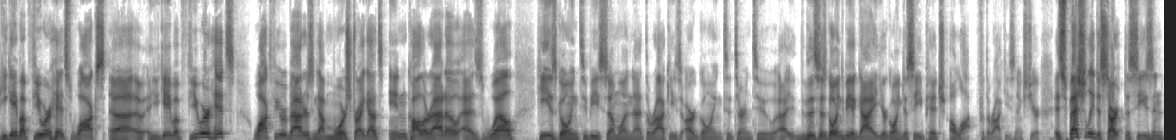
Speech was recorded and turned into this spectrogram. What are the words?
He gave up fewer hits, walks. Uh, he gave up fewer hits, walked fewer batters, and got more strikeouts in Colorado as well he is going to be someone that the Rockies are going to turn to. Uh, this is going to be a guy you're going to see pitch a lot for the Rockies next year, especially to start the season.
